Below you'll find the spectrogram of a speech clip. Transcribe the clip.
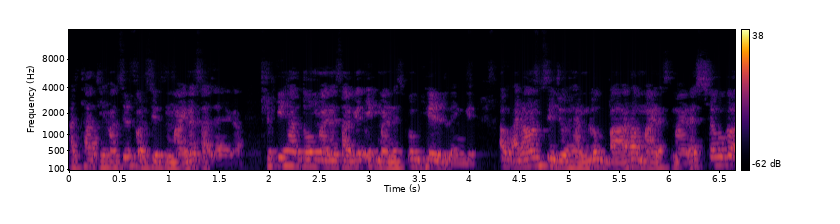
अर्थात यहाँ सिर्फ़ और सिर्फ़ माइनस आ जाएगा, क्योंकि यहाँ दो माइनस आ गया, एक माइनस को घेर लेंगे। अब आराम से जो है, हम लोग बारह माइनस माइनस छह होगा,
